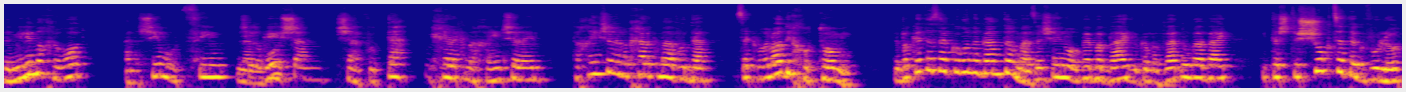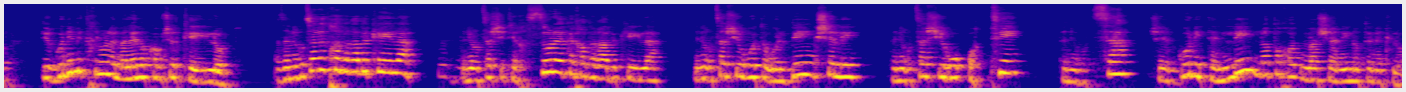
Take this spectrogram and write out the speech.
במילים אחרות, אנשים רוצים להרגיש שם. שהעבודה היא חלק מהחיים שלהם, והחיים שלהם הם חלק מהעבודה. זה כבר לא דיכוטומי. ובקטע הזה הקורונה גם תרמה, זה שהיינו הרבה בבית וגם עבדנו בבית, היטשטשו קצת הגבולות, וארגונים התחילו למלא מקום של קהילות. אז אני רוצה להיות חברה בקהילה. Mm-hmm. אני רוצה שיתייחסו אליי כחברה בקהילה, ואני רוצה שיראו את ה-well-being שלי, ואני רוצה שיראו אותי, ואני רוצה שהארגון ייתן לי לא פחות ממה שאני נותנת לו.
